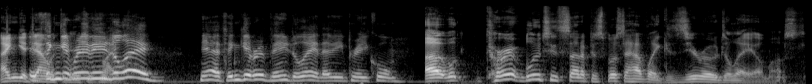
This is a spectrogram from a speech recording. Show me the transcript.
I can get down. If they can get rid of any mic. delay. Yeah, if they can get rid of any delay, that'd be pretty cool. Uh, well, current Bluetooth setup is supposed to have like zero delay almost,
